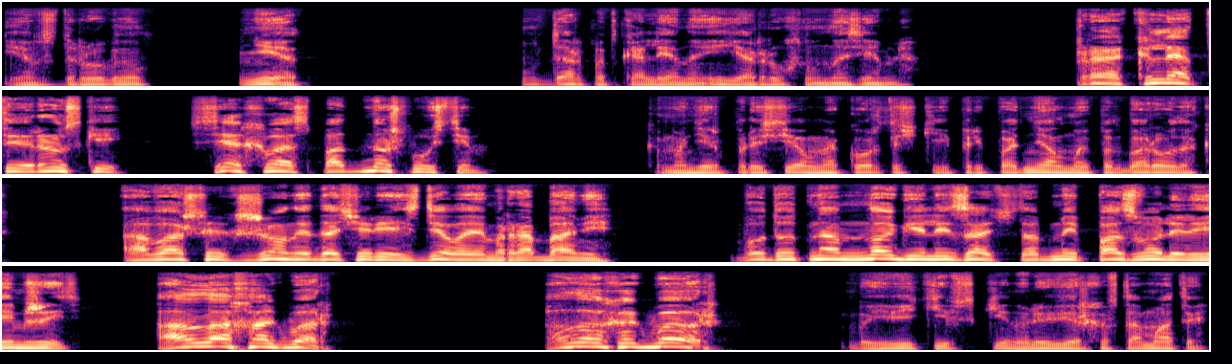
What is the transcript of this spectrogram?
Я вздрогнул. «Нет». Удар под колено, и я рухнул на землю. «Проклятый русский! Всех вас под нож пустим!» Командир присел на корточки и приподнял мой подбородок. «А ваших жен и дочерей сделаем рабами! Будут нам ноги лизать, чтобы мы позволили им жить! Аллах Акбар!» «Аллах Акбар!» Боевики вскинули вверх автоматы.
